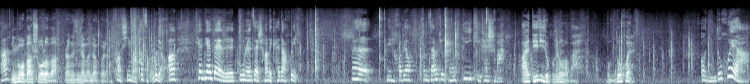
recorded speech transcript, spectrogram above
啊，您跟我爸说了吧，让他今天晚点回来。放心吧，他早不了啊，天天带着工人在厂里开大会。呃。那个浩彪，那么咱们就从第一题开始吧。哎，第一题就不用了吧，我们都会。哦，你们都会啊？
